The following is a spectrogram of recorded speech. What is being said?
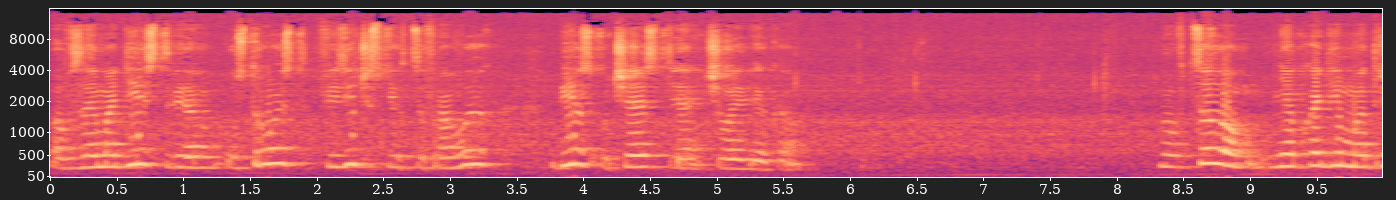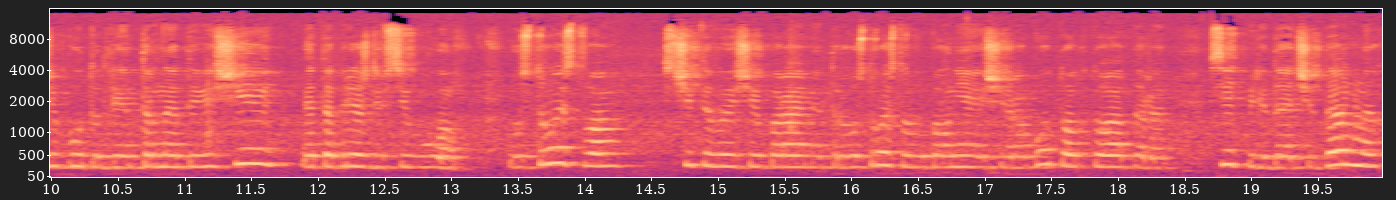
взаимодействие устройств физических, цифровых, без участия человека. Но в целом необходимые атрибуты для интернета вещей – это прежде всего устройство, считывающие параметры, устройство, выполняющее работу актуатора, сеть передачи данных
